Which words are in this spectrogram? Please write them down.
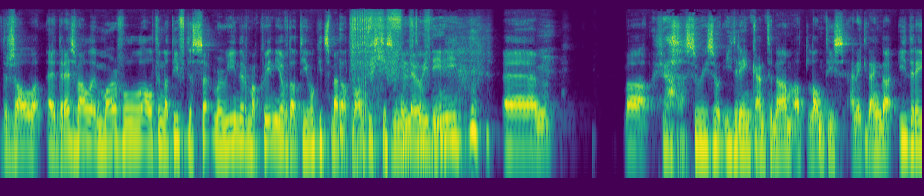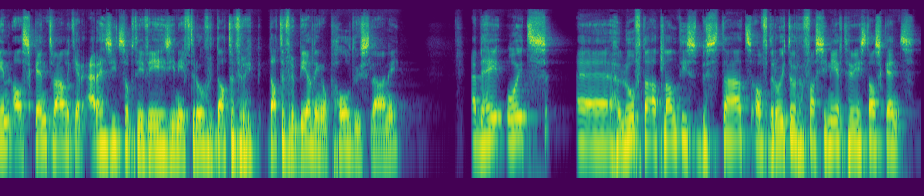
er, zal, eh, er is wel een Marvel-alternatief, de Submariner, maar ik weet niet of dat die ook iets met Atlantis te zien heeft of niet. Um, maar ja, sowieso iedereen kent de naam Atlantis. En ik denk dat iedereen als kind wel een keer ergens iets op tv gezien heeft erover dat de, dat de verbeelding op hol doet slaan. Hè. Heb hij ooit uh, geloofd dat Atlantis bestaat of er ooit door gefascineerd geweest als kind?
